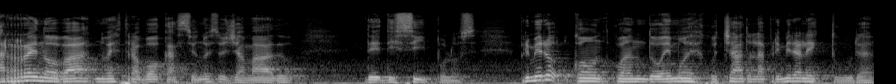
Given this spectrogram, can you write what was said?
a renovar nuestra vocación, nuestro llamado de discípulos. Primero, con- cuando hemos escuchado la primera lectura,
